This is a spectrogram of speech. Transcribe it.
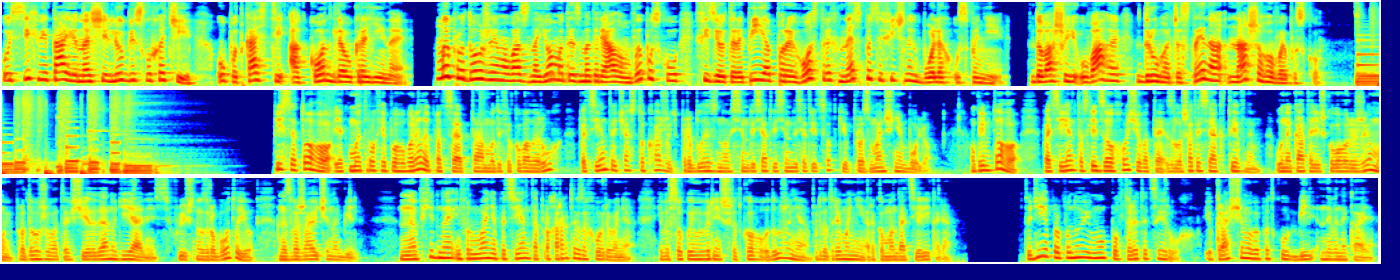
Усіх вітаю, наші любі слухачі, у подкасті Акон для України. Ми продовжуємо вас знайомити з матеріалом випуску Фізіотерапія при гострих неспецифічних болях у спині. До вашої уваги друга частина нашого випуску. Після того, як ми трохи поговорили про це та модифікували рух, пацієнти часто кажуть приблизно 70-80% про зменшення болю. Окрім того, пацієнта слід заохочувати залишатися активним, уникати ліжкового режиму і продовжувати щоденну діяльність, включно з роботою, незважаючи на біль. Необхідне інформування пацієнта про характер захворювання і високу ймовірність швидкого одужання при дотриманні рекомендацій лікаря. Тоді я пропоную йому повторити цей рух, і в кращому випадку біль не виникає.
